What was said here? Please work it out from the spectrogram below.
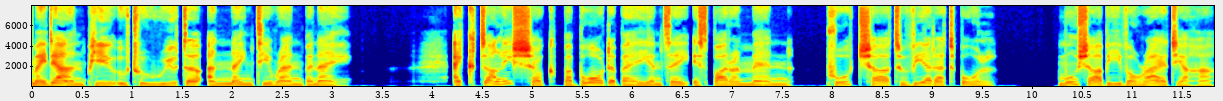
Maidan piu utu ruta an 90 ran banay. Ekdali shug baborda bayante is para men, pucha tu virat bol. Musha bi variet yaha.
